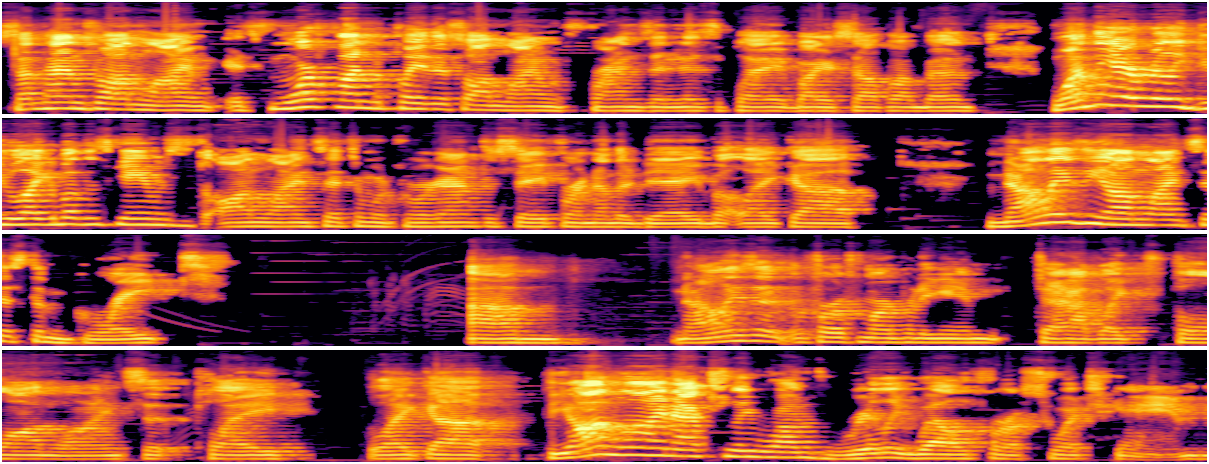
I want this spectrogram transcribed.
Sometimes online, it's more fun to play this online with friends than it is to play by yourself on bed. One thing I really do like about this game is its online system, which we're gonna have to save for another day. But like, uh, not only is the online system great, um, not only is it the first Mario game to have like full online play, like uh, the online actually runs really well for a Switch game.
